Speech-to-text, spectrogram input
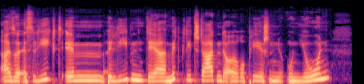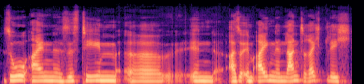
Also es liegt im Belieben der Mitgliedstaaten der Europäischen Union, so ein System äh, in, also im eigenen Land rechtlich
